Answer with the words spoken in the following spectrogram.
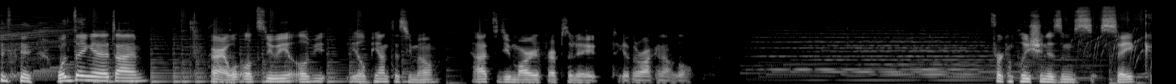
One thing at a time. All right, well, let's do Il, Il, Piantissimo. I have to do Mario for episode 8 to get the rocket nozzle. For completionism's sake.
